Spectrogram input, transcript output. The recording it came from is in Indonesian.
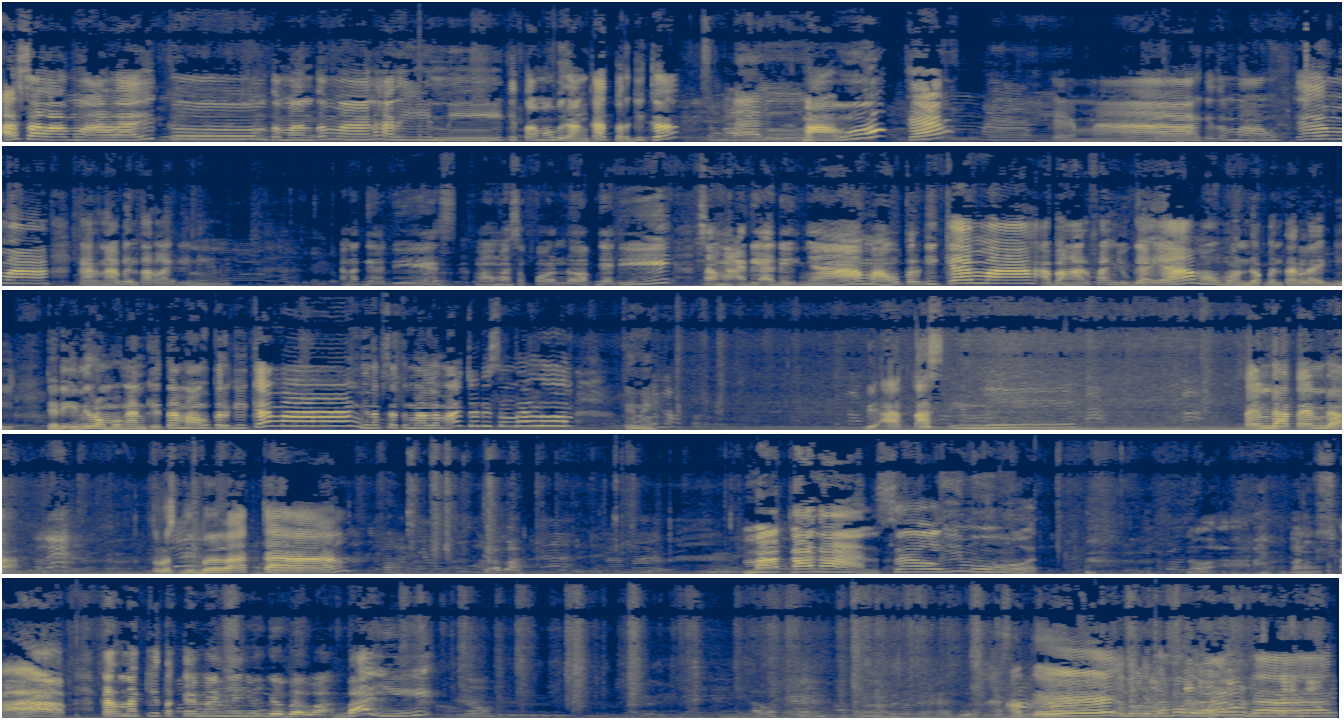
Assalamualaikum teman-teman Hari ini kita mau berangkat pergi ke Sembalu. Mau kem? Kemah Kita mau kemah Karena bentar lagi nih, nih. Anak gadis mau masuk pondok Jadi sama adik-adiknya mau pergi kemah Abang Arfan juga ya mau mondok bentar lagi Jadi ini rombongan kita mau pergi kemah Nginep satu malam aja di Sembalun Ini Di atas ini Tenda-tenda Terus di belakang Makanan selimut. Wah, lengkap. Karena kita kemahnya juga bawa bayi. Oke, ini kita mau berangkat.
